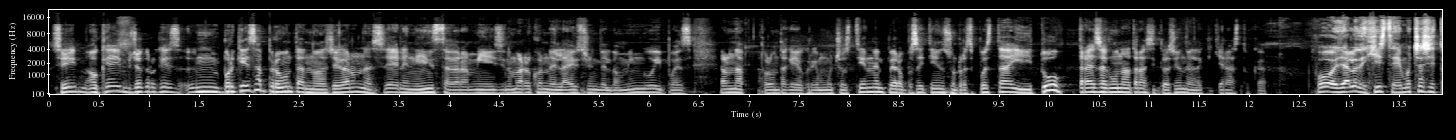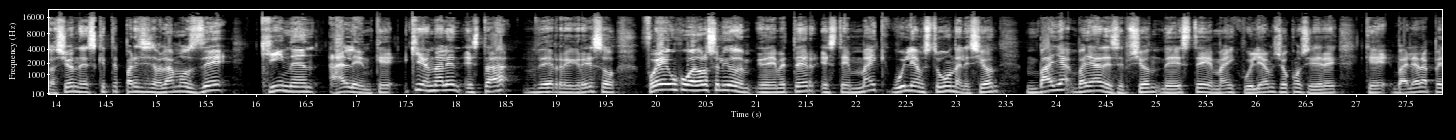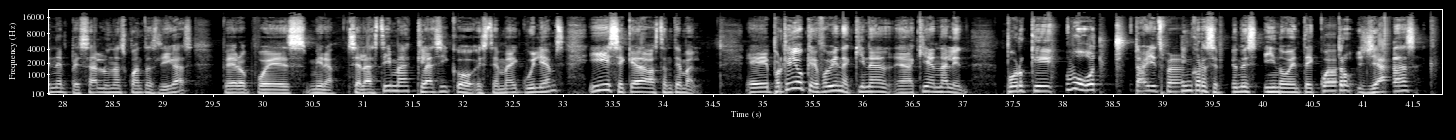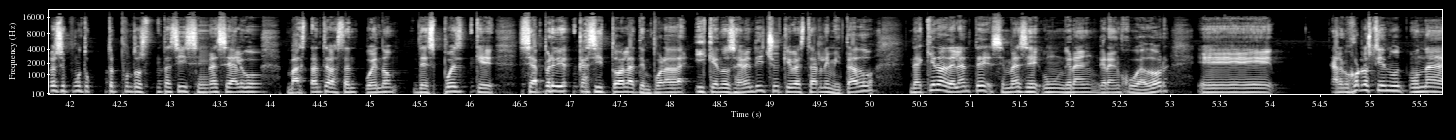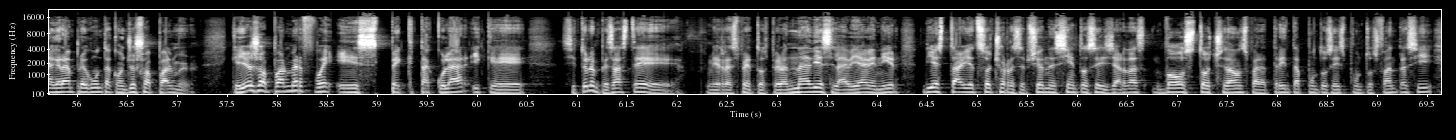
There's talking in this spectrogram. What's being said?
Sí, ok, yo creo que es. Mm, porque esa pregunta nos llegaron a hacer en Instagram y si no me recuerdo en el live stream del domingo, y pues era una pregunta que yo creo que muchos tienen, pero pues ahí tienen su respuesta. ¿Y tú traes alguna otra situación en la que quieras tocar? Pues ya lo dijiste, hay muchas situaciones. ¿Qué te parece si hablamos de Keenan Allen, que Keenan Allen está de regreso. Fue un jugador sólido de, meter. Este Mike Williams tuvo una lesión. Vaya, vaya decepción de este Mike Williams. Yo consideré que valía la pena empezarle unas cuantas ligas, pero pues mira, se lastima, clásico este Mike Williams y se queda bastante mal. Eh, ¿Por qué digo que le fue bien a Keenan, Allen? Porque hubo 8 targets para 5 recepciones y 94 yardas, 14.4 puntos fantasy. Se me hace algo bastante, bastante bueno. Después de que se ha perdido casi toda la temporada y que nos habían dicho que iba a estar limitado. De aquí en adelante se me hace un gran, gran jugador. Eh a lo mejor los tienen una gran pregunta con Joshua Palmer. Que Joshua Palmer fue espectacular y que si tú lo empezaste, mis respetos, pero a nadie se le había venir. 10 targets, 8 recepciones, 106 yardas, 2 touchdowns para 30.6 puntos fantasy.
